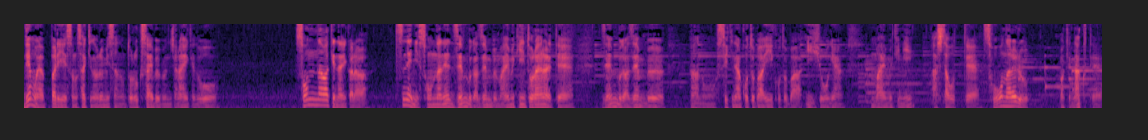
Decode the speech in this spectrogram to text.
でもやっぱりそのさっきのルミさんの泥臭い部分じゃないけど、そんなわけないから、常にそんなね、全部が全部前向きに捉えられて、全部が全部、あの、素敵な言葉、いい言葉、いい表現、前向きに明日をって、そうなれるわけなくて、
